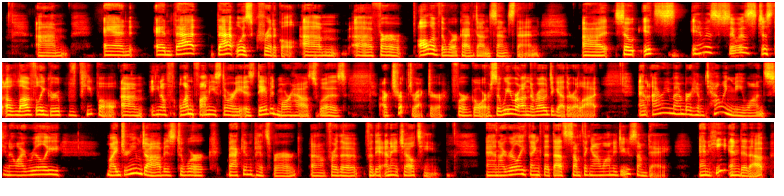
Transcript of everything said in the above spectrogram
Um, and and that that was critical um, uh, for all of the work I've done since then. Uh, so it's it was it was just a lovely group of people. Um, you know, one funny story is David Morehouse was our trip director for Gore, so we were on the road together a lot. And I remember him telling me once, you know, I really my dream job is to work back in Pittsburgh uh, for the for the NHL team, and I really think that that's something I want to do someday. And he ended up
